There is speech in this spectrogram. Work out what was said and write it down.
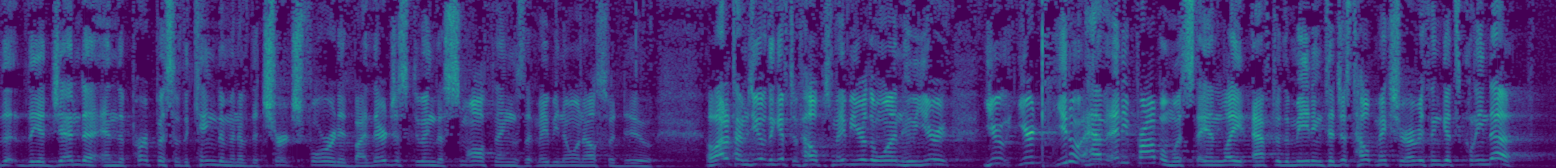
the, the agenda and the purpose of the kingdom and of the church forwarded by they're just doing the small things that maybe no one else would do. A lot of times you have the gift of helps. Maybe you're the one who you're, you you're, you don't have any problem with staying late after the meeting to just help make sure everything gets cleaned up.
